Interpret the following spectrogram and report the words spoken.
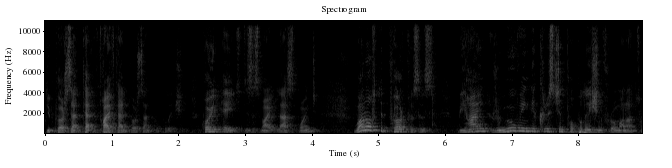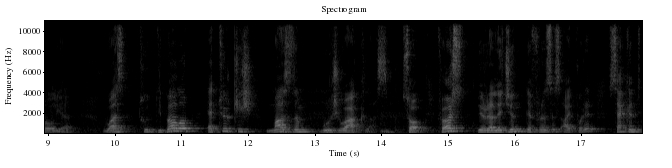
the percent, 5, 10% population. Point eight, this is my last point. One of the purposes behind removing the Christian population from Anatolia was to develop a Turkish Muslim bourgeois class. So first, the religion differences, I put it. Second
